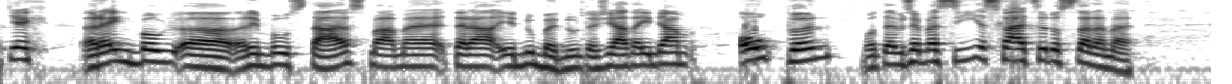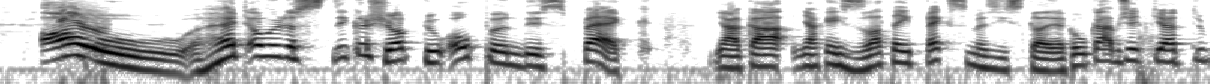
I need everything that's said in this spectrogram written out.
těch Rainbow, uh, Rainbow Stars máme teda jednu bednu, takže já tady dám open, otevřeme si ji a schválně co dostaneme. Oh, head over the sticker shop to open this pack. Nějaká, nějaký zlatý pack jsme získali. Já koukám, že tě, tu,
